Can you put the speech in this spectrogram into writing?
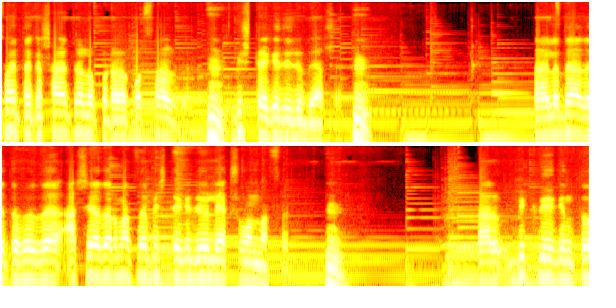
ছয় থেকে সাড়ে ছয় লক্ষ টাকা খরচা আসবে। হুম। বিশ টাকা কেজি যদি আসে। হুম। তাহলে দেখা যাইতেছে যে আশি হাজার মাছে বিশ টাকা কেজি হলে একশো মন মাছ হয়। তার বিক্রি কিন্তু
